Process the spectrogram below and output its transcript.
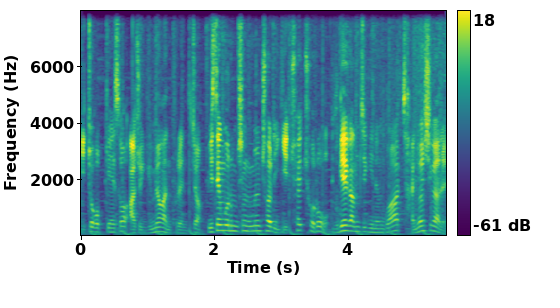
이쪽 업계에서 아주 유명한 브랜드죠. 미생물 음식물 처리기 최초로 무게 감지 기능과 잔여 시간을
